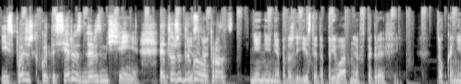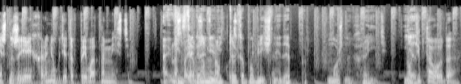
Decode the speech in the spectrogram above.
и используешь какой-то сервис для размещения. Это уже другой если... вопрос. Не-не-не, подожди. Если это приватные фотографии, то, конечно же, я их храню где-то в приватном месте. А в Инстаграме ведь только публичные, да, можно хранить? Ну, я... типа того, да.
